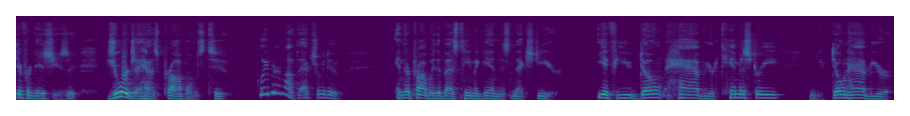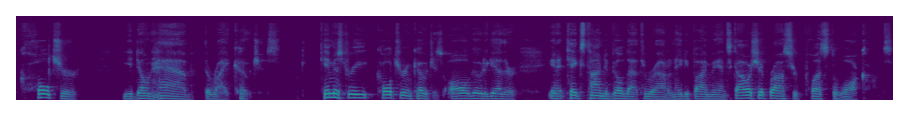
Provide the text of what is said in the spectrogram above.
different issues. Georgia has problems too. Believe it or not, they actually do. And they're probably the best team again this next year. If you don't have your chemistry and you don't have your culture, you don't have the right coaches. Chemistry, culture, and coaches all go together, and it takes time to build that throughout an 85 man scholarship roster plus the walk ons.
